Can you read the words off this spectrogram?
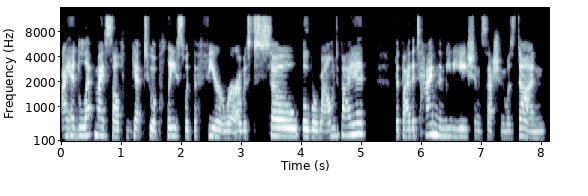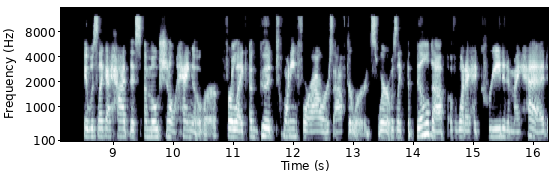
I had let myself get to a place with the fear where I was so overwhelmed by it that by the time the mediation session was done, it was like I had this emotional hangover for like a good 24 hours afterwards, where it was like the buildup of what I had created in my head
